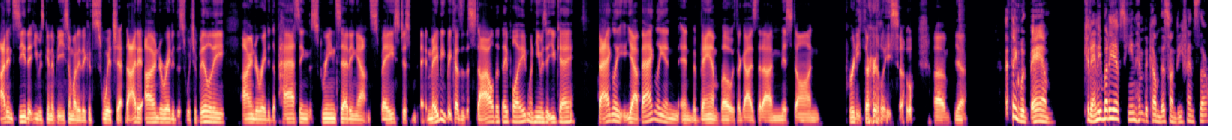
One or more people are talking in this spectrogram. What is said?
I didn't see that he was going to be somebody that could switch. At, I, did, I underrated the switchability. I underrated the passing, the screen setting out in space, just eh, maybe because of the style that they played when he was at UK. Bagley, yeah, Bagley and and Bam both are guys that I missed on pretty thoroughly. So, um, yeah, I think with Bam, could anybody have seen him become this on defense though?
